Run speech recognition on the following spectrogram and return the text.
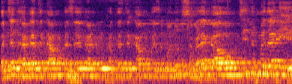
बचत गटाचं काम कसं गांडूळ खताचं काम कसं म्हणून सगळ्या गावांची जिम्मेदारी आहे.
